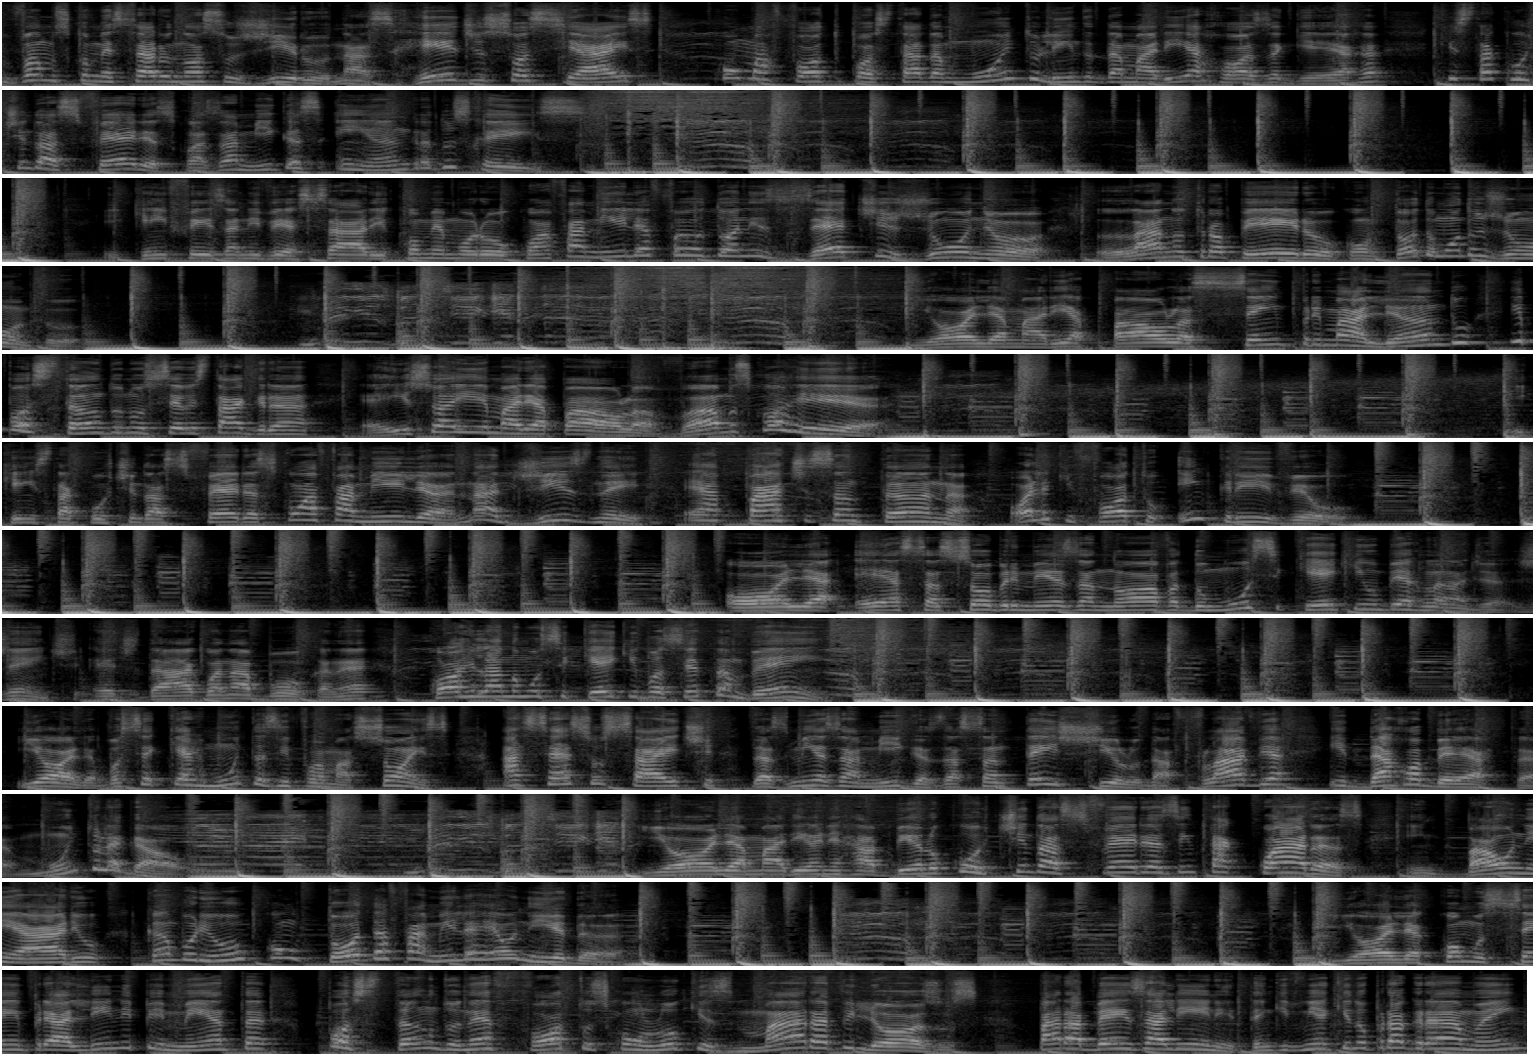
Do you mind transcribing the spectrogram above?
vamos começar o nosso giro nas redes sociais com uma foto postada muito linda da Maria Rosa Guerra, que está curtindo as férias com as amigas em Angra dos Reis. E quem fez aniversário e comemorou com a família foi o Donizete Júnior, lá no Tropeiro, com todo mundo junto. E olha Maria Paula sempre malhando e postando no seu Instagram. É isso aí, Maria Paula, vamos correr! E quem está curtindo as férias com a família na Disney é a Patti Santana. Olha que foto incrível! Olha essa sobremesa nova do Mousse Cake em Uberlândia. Gente, é de dar água na boca, né? Corre lá no Mousse Cake você também. E olha, você quer muitas informações? Acesse o site das minhas amigas da Santé Estilo, da Flávia e da Roberta. Muito legal. E olha a Mariane Rabelo curtindo as férias em Taquaras, em Balneário Camboriú, com toda a família reunida. E olha, como sempre, a Aline Pimenta postando né, fotos com looks maravilhosos. Parabéns, Aline, tem que vir aqui no programa, hein?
